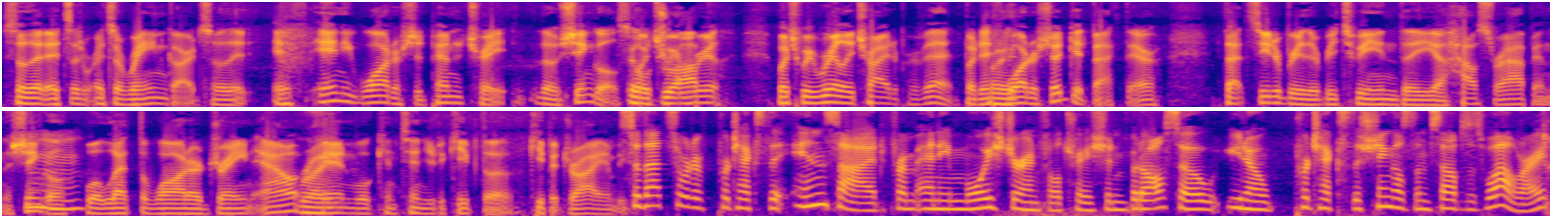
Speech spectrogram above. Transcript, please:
so that it's a it's a rain guard, so that if any water should penetrate those shingles, It'll which drop. we really which we really try to prevent, but if Right. water should get back there. That cedar breather between the uh, house wrap and the shingle will let the water drain out, Right. and will continue to keep the keep it dry. And be- So that sort of protects the inside from any moisture infiltration, but also, you know, protects the shingles themselves as well, right?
